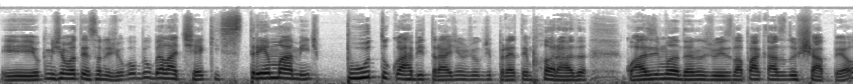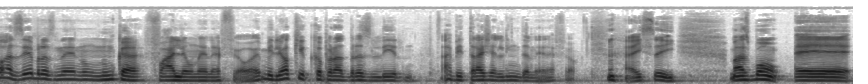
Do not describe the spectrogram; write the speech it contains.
e o que me chamou a atenção no jogo é o Bill Belichick extremamente puto com a arbitragem, um jogo de pré-temporada, quase mandando o juiz lá para casa do chapéu. As zebras, né, nunca falham na NFL. É melhor que o Campeonato Brasileiro. A arbitragem é linda na NFL. é isso aí. Mas, bom, é...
